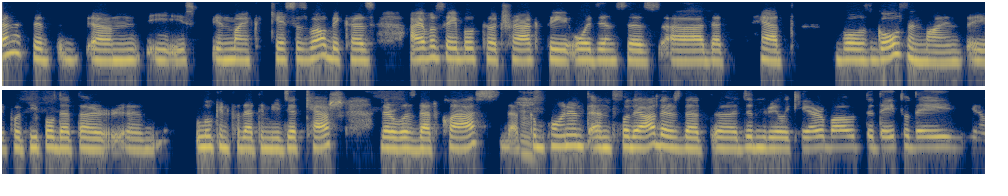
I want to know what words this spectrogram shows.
benefit um, is- in my case as well because I was able to attract the audiences uh, that had both goals in mind eh, for people that are um, looking for that immediate cash. There was that class, that Mm. component, and for the others that uh, didn't really care about the day-to-day, you know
